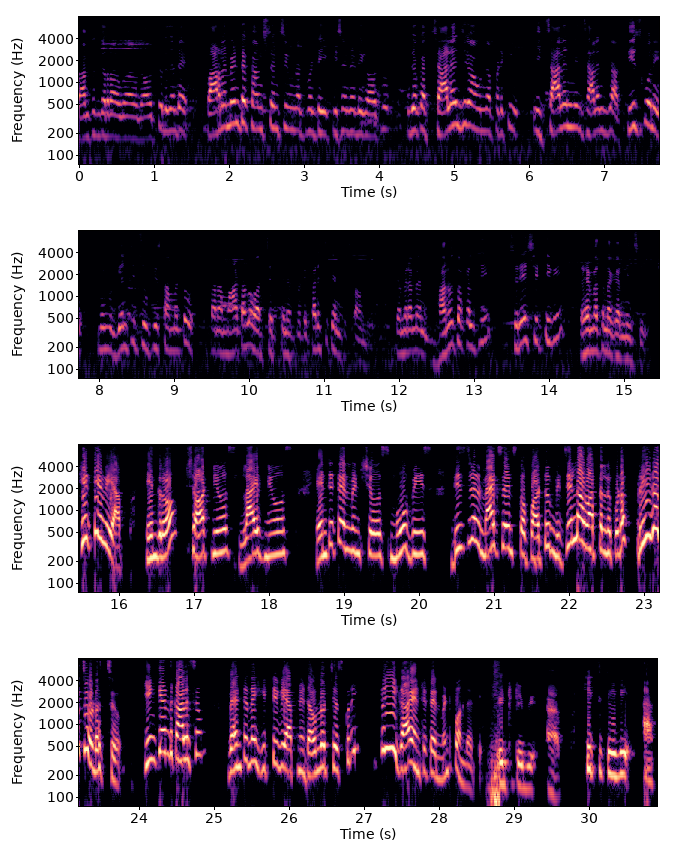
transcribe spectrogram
రామచంద్రరావు గారు కావచ్చు లేదంటే పార్లమెంట్ కాన్స్టిట్యున్సీ ఉన్నటువంటి కిషన్ రెడ్డి కావచ్చు ఇది ఒక ఛాలెంజ్గా ఉన్నప్పటికీ ఈ ఛాలెంజ్ని ఛాలెంజ్గా తీసుకొని మేము గెలిచి చూపిస్తామంటూ తన మాటలో వారు చెప్తున్నటువంటి పరిస్థితి కనిపిస్తూ ఉంది కెమెరామెన్ భానుతో కలిసి సురేష్ శెట్టివి రెహమత్ నగర్ నుంచి. Hit TV app. ఇందులో short news live news entertainment shows movies digital మ్యాగజైన్స్తో పాటు మీ జిల్లా వార్తలను కూడా ఫ్రీగా చూడొచ్చు. ఇంకెందుకు ఆలస్యం? వెంటనే హిట్ టీవీ యాప్ని డౌన్లోడ్ చేసుకుని ఫ్రీగా ఎంటర్టైన్మెంట్ పొందండి. Hit TV app. Hit TV app.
